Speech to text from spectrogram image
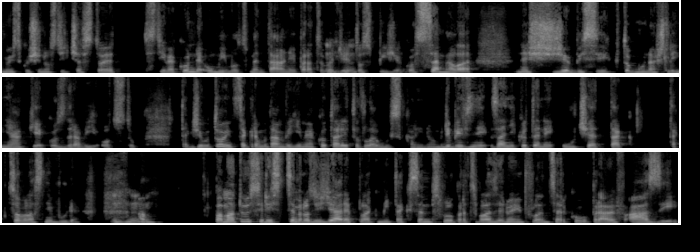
mojí zkušenosti často je s tím jako neumí moc mentálně pracovat, mm-hmm. že je mhm. to spíš jako semele, než že by si k tomu našli nějaký jako zdravý odstup. Takže u toho Instagramu tam vidím jako tady tohle úskalí. No. Kdyby zanikl ten účet, tak, tak co vlastně bude. Mm-hmm. A Pamatuju si, když jsem rozjížděla Me, tak jsem spolupracovala s jednou influencerkou právě v Ázii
